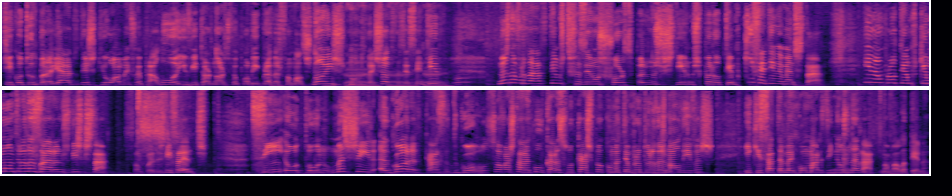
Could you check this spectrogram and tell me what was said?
ficou tudo baralhado desde que o homem foi para a Lua e o Vitor Norte foi para o Big Brother Famosos 2, o mundo deixou de fazer sentido. Mas na verdade temos de fazer um esforço para nos vestirmos para o tempo que efetivamente está. E não para o tempo que a montra da Zara nos diz que está. São coisas diferentes. Sim, é outono, mas sair agora de casa de gorro só vai estar a colocar a sua caspa com uma temperatura das Maldivas e quiçá também com um marzinho onde nadar. Não vale a pena.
